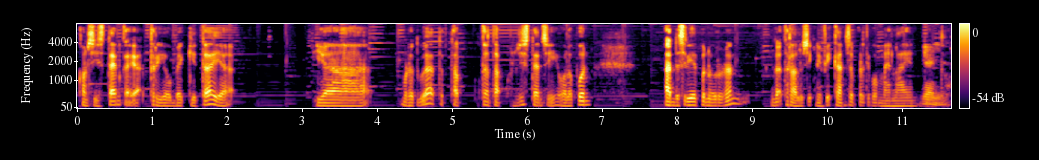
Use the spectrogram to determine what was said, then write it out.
konsisten kayak trio back kita ya ya menurut gua tetap tetap konsisten sih walaupun ada sedikit penurunan nggak terlalu signifikan seperti pemain lain Iya, gitu. iya.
